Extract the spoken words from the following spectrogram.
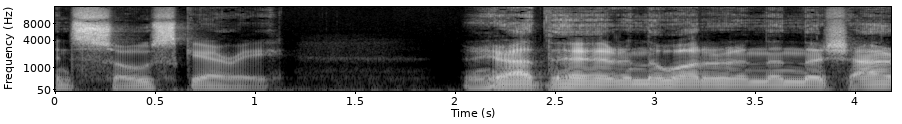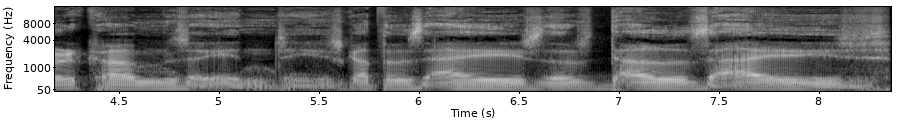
and so scary. You're out there in the water, and then the shark comes, and he's got those eyes, those dull eyes.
